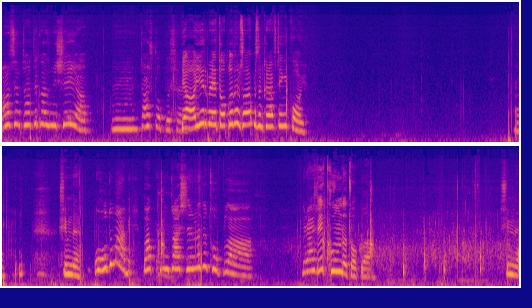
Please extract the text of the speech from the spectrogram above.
Ama sen tahta kazma şey yap. Hmm, taş topla sen. Ya hayır be topladım salak mısın? Crafting'i koy. Şimdi Oldu mu abi? Bak kum taşlarını da topla. Biraz ve kum da topla. Şimdi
